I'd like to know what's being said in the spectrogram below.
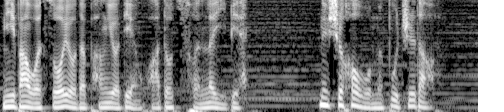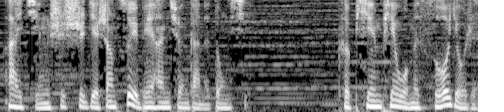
你把我所有的朋友电话都存了一遍。那时候我们不知道，爱情是世界上最没安全感的东西，可偏偏我们所有人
